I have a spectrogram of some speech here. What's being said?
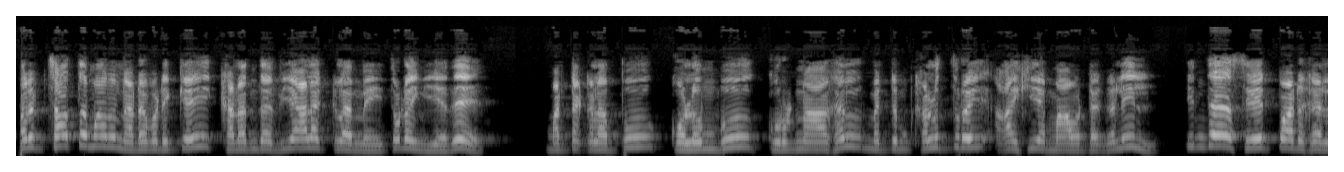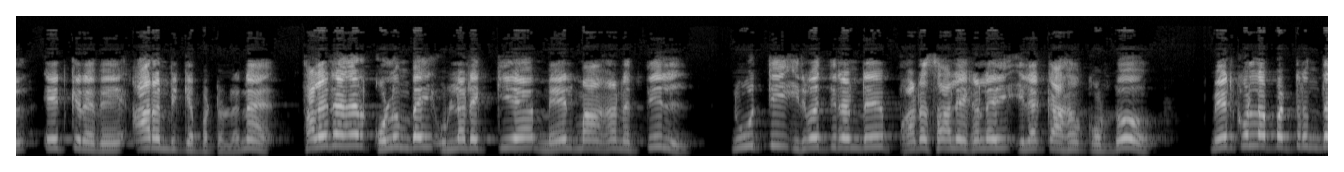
பரிட்சாத்தமான நடவடிக்கை கடந்த வியாழக்கிழமை தொடங்கியது. மட்டக்களப்பு கொழும்பு குருநாகல் மற்றும் களுத்துறை ஆகிய மாவட்டங்களில் இந்த செயற்பாடுகள் ஏற்கனவே ஆரம்பிக்கப்பட்டுள்ளன. தலைநகர் கொழும்பை உள்ளடக்கிய மேல் மாகாணத்தில் நூற்றி இருபத்தி இரண்டு பாடசாலைகளை இலக்காக கொண்டு மேற்கொள்ளப்பட்டிருந்த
